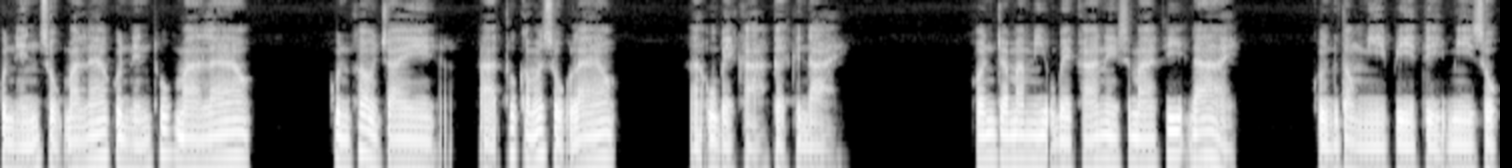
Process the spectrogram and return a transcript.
คุณเห็นสุขมาแล้ว คุณเห็นทุกข์มาแล้ว คุณเข้าใจทุกขมสุขแล้วอุเบกขาเกิดขึ้นได้ คนจะมามีอุเบกขาในสมาธิได้ คุณก็ต้องมีปีติมีสุข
